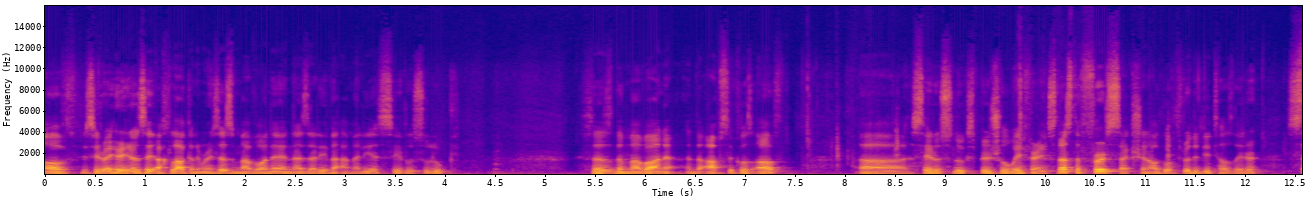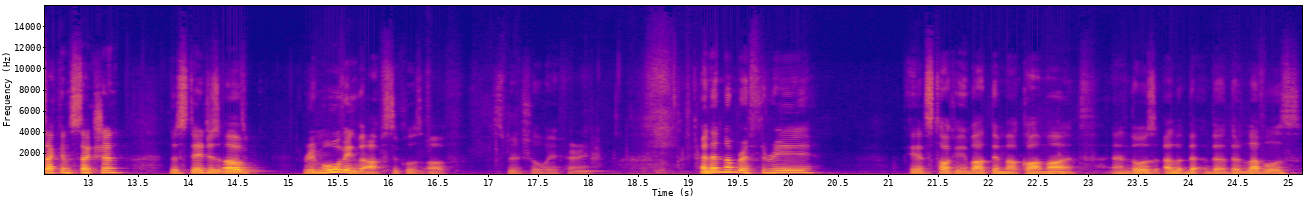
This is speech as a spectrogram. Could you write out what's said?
of, you see right here, he doesn't say akhlaq anymore. He says mawane nazari wa amaliya siru suluk. He is the mawane and the obstacles of uh, Suluk, spiritual wayfaring. So that's the first section. I'll go through the details later. Second section, the stages of removing the obstacles of spiritual wayfaring. And then number three, it's talking about the maqamat and those ele- the, the, the levels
